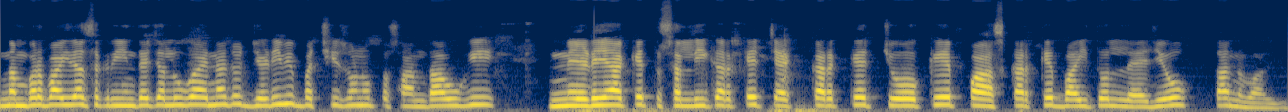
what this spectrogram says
ਨੰਬਰ ਬਾਈ ਦਾ ਸਕਰੀਨ ਤੇ ਚੱਲੂਗਾ ਇਹਨਾਂ ਚੋਂ ਜਿਹੜੀ ਵੀ ਬੱਚੀ ਤੁਹਾਨੂੰ ਪਸੰਦ ਆਊਗੀ ਨੇੜੇ ਆ ਕੇ ਤਸੱਲੀ ਕਰਕੇ ਚੈੱਕ ਕਰਕੇ ਚੋ ਕੇ ਪਾਸ ਕਰਕੇ ਬਾਈ ਤੋਂ ਲੈ ਜਿਓ। ਧੰਨਵਾਦ ਜੀ।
